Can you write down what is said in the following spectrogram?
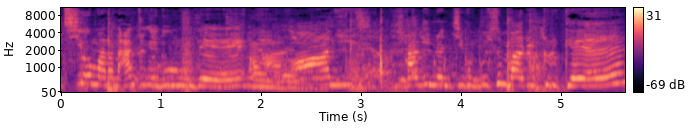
지 엄마는 안중에도 없는데. 아유. 아니, 자기는 지금 무슨 말을 그렇게 해?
